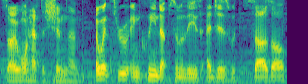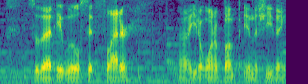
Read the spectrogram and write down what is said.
So I won't have to shim them. I went through and cleaned up some of these edges with the Sawzall so that it will sit flatter. Uh, you don't want to bump in the sheathing.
